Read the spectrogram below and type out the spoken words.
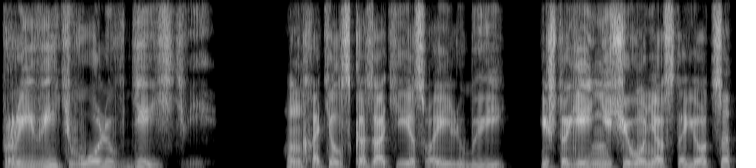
проявить волю в действии. Он хотел сказать ей о своей любви, и что ей ничего не остается,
